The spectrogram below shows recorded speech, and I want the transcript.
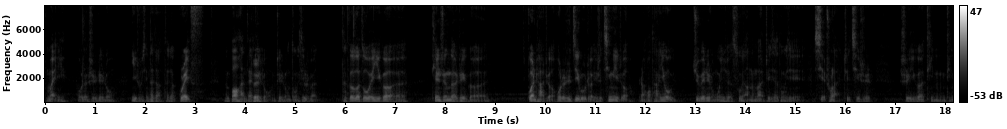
美或者是这种艺术性，它叫它叫 grace，能包含在这种这种东西里边。他哥哥作为一个天生的这个观察者，或者是记录者，也是亲历者，然后他又具备这种文学素养，能把这些东西写出来，这其实是一个挺挺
